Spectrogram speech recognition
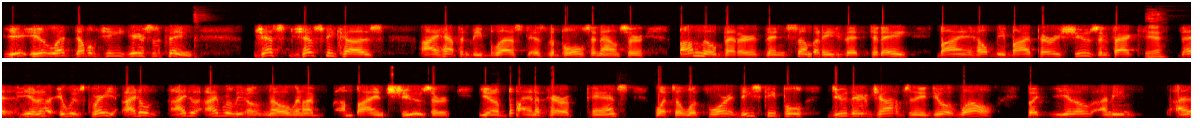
you, you know what, Double G? Here's the thing: just just because I happen to be blessed as the Bulls announcer, I'm no better than somebody that today buy help me buy a pair of shoes. In fact, Yeah. that you know it was great. I don't, I don't, I really don't know when I'm I'm buying shoes or you know buying a pair of pants what to look for. These people do their jobs and they do it well. But you know, I mean, I,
